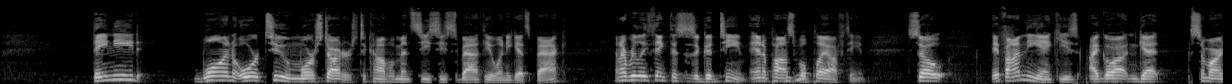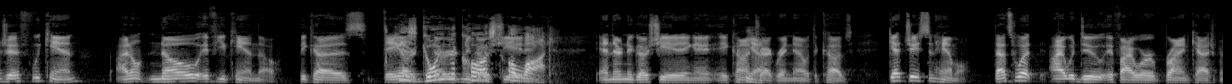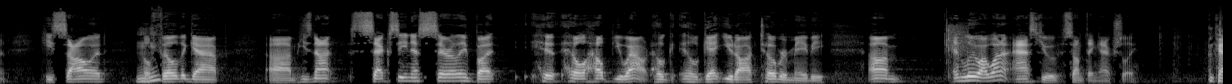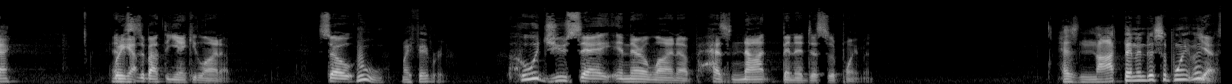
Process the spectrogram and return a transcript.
They need one or two more starters to complement CC Sabathia when he gets back. And I really think this is a good team and a possible Mm-hmm. playoff team. So if I'm the Yankees, I go out and get Samardzija if we can. I don't know if you can though because they He's are going to cost a lot. and they're negotiating a, a contract Yeah. right now with the Cubs. Get Jason Hammel. That's what I would do if I were Brian Cashman. He's solid. He'll Mm-hmm. fill the gap. Um, he's not sexy necessarily, but he'll help you out. He'll he'll get you to October maybe. Um, and Lou, I want to ask you something actually. Okay. And What do you this is about the Yankee lineup. So, Ooh, my favorite. who would you say in their lineup has not been a disappointment? Has not been a disappointment? Yes.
